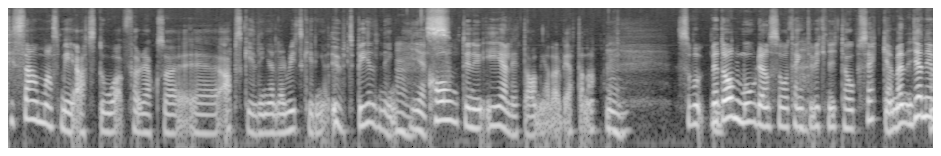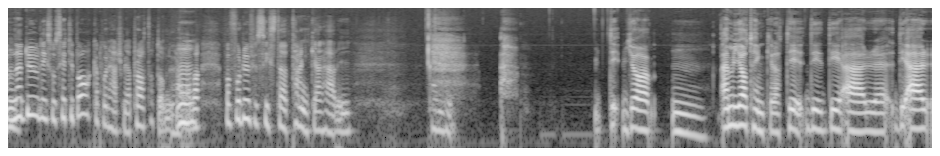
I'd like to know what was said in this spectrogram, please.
Tillsammans med att stå för också eh, upskilling eller reskilling, utbildning mm. yes. kontinuerligt av medarbetarna. Mm. Så med mm. de orden så tänkte vi knyta ihop säcken. Men Jenny, mm. när du liksom ser tillbaka på det här som vi har pratat om nu, här, mm. vad, vad, får du för sista tankar här i? det, jag, mm, nej men jag tänker att det, det, det, är, det, är,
